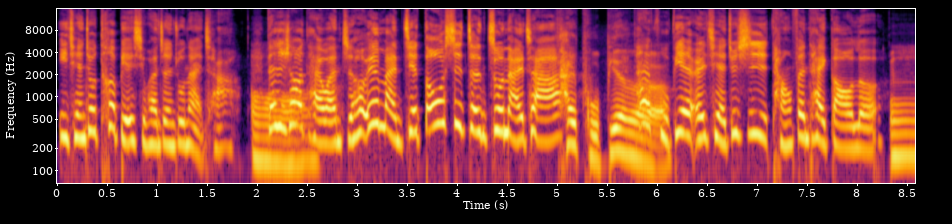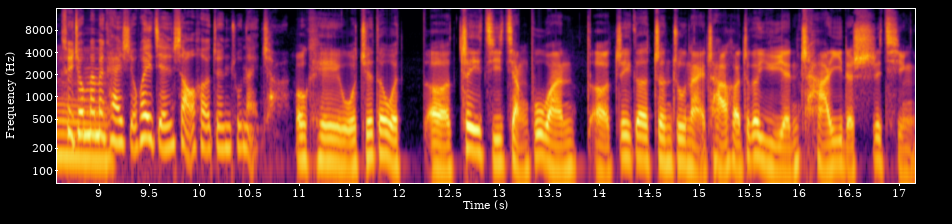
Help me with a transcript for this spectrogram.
以前就特别喜欢珍珠奶茶，哦。但是到台湾之后，因为满街都是珍珠奶茶，太普遍了，太普遍，而且就是糖分太高了，嗯。所以就慢慢开始会减少喝珍珠奶茶。OK，我觉得我呃这一集讲不完呃这个珍珠奶茶和这个语言差异的事情，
